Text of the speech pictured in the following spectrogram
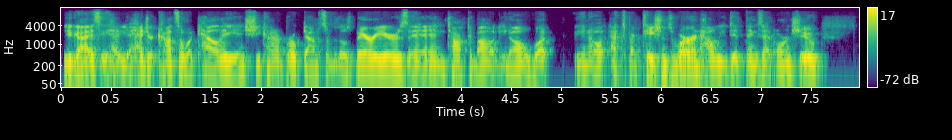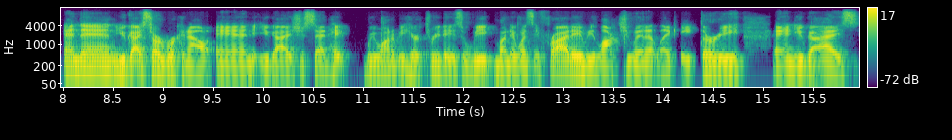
you guys you had you had your consult with Kelly, and she kind of broke down some of those barriers and, and talked about you know what you know expectations were and how we did things at Orange Shoe. And then you guys started working out and you guys just said, Hey, we want to be here three days a week, Monday, Wednesday, Friday. We locked you in at like 8 30. And you guys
